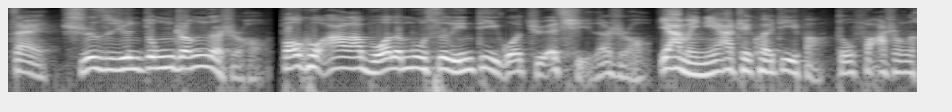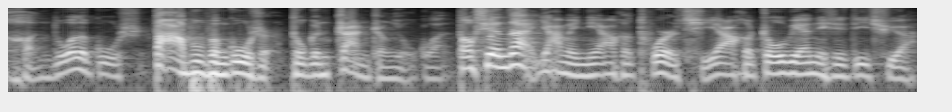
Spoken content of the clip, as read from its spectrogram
在十字军东征的时候，包括阿拉伯的穆斯林帝国崛起的时候，亚美尼亚这块地方都发生了很多的故事，大部分故事都跟战争有关。到现在，亚美尼亚和土耳其啊，和周边那些地区啊。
